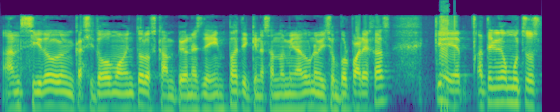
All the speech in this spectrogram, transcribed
han sido en casi todo momento los campeones de Impact y quienes han dominado una visión por parejas que ha tenido muchos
